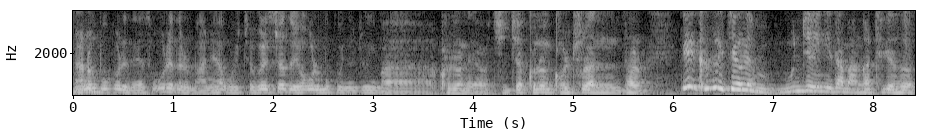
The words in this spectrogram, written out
라는 부분에 대해서 우려들을 많이 하고 있죠. 그래서 저도 욕을 먹고 있는 중입니다. 아 그러네요. 진짜 그런 걸출한 사람. 예, 그게 저기 문재인이 다 망가뜨려서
